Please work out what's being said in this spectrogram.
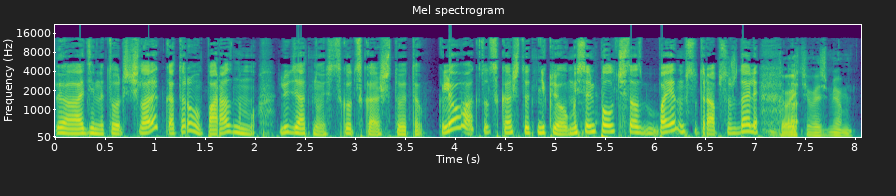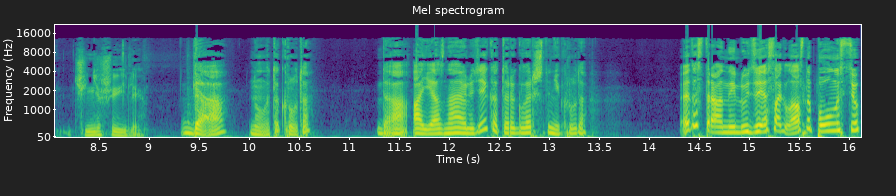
э, один и тот же человек, к которому по-разному люди относятся. Кто-то скажет, что это клево, а кто-то скажет, что это не клево. Мы сегодня полчаса с Баяном с утра обсуждали. Давайте возьмем Чинишвили. Да, ну, это круто. Да, а я знаю людей, которые говорят, что не круто. Это странные люди, я согласна полностью.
